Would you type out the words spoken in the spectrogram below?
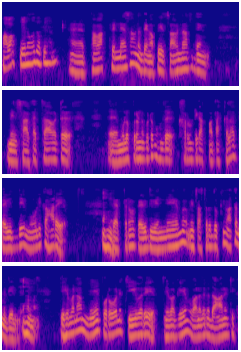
පවක් වෙනවද අපි හන්නේ පවක් වෙන්නේ නැහැ සමන දැන් අපේ ස්වාමීන් දැන් මේ සාකච්ඡාවට මුල පුරනකොටම හොඳ කරුණු ටිකක් මතක් කළා පැවිද්දේ මූලික හරය. ඇත්තටම පැවිදි වෙන්නේම මේ සසර දුකින් අත මිදෙන්න. එහෙමයි. එහෙමනම් මේ පොරෝණ චීවරය, ඒ වගේම වළඳන දාන ටික,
